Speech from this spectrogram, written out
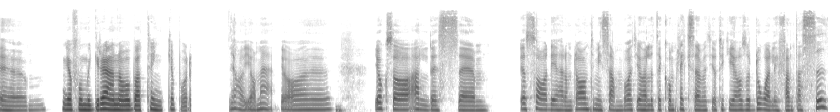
Um, jag får migrän av att bara tänka på det. Ja, jag med. Jag, jag också alldeles, eh, jag sa det häromdagen till min sambo att jag har lite komplex över att jag tycker jag har så dålig fantasi.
